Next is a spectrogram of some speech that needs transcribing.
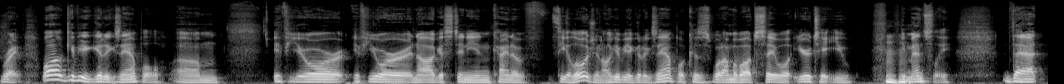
right well I'll give you a good example um, if you're if you're an Augustinian kind of theologian, I'll give you a good example because what I'm about to say will irritate you immensely. That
